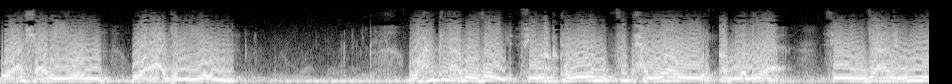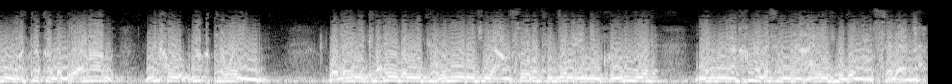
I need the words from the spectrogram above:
وأشعريون وأعجميون. وحكى أبو زيد في مقتوين فتح الواو قبل الياء في من جعل النون معتقد الإعراب نحو مقتوين. وذلك أيضا لتغييره عن صورة الجمع بالكلية لما خالف ما عليه جمع السلامة.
